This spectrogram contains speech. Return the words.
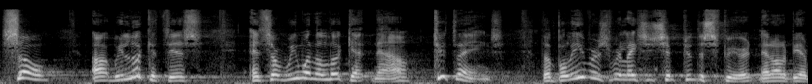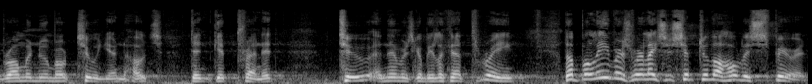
So, uh, we look at this, and so we want to look at now two things. The believer's relationship to the Spirit, that ought to be a Roman numeral 2 in your notes, didn't get printed. Two, and then we're going to be looking at three. The believer's relationship to the Holy Spirit.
